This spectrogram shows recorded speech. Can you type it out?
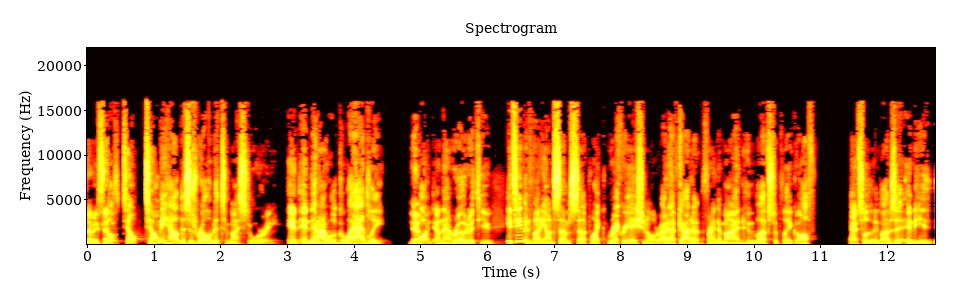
Does that make sense? Tell, tell, tell me how this is relevant to my story. And, and then I will gladly Yeah. walk down that road with you. It's even funny on some stuff like recreational, right? I've got a friend of mine who loves to play golf, absolutely loves it. And he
